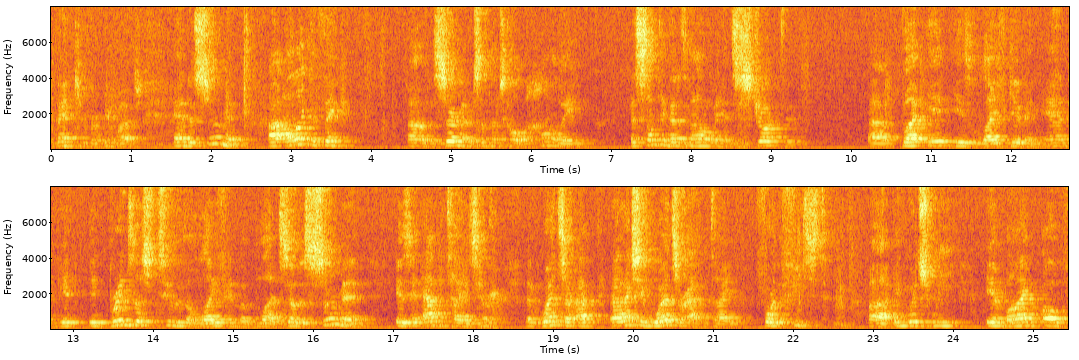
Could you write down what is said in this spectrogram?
Thank you very much. And a sermon, uh, I like to think of a sermon, or sometimes called a homily, as something that is not only instructive, uh, but it is life giving. And it, it brings us to the life in the blood. So the sermon is an appetizer that whets our, that actually whets our appetite for the feast, uh, in which we imbibe of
